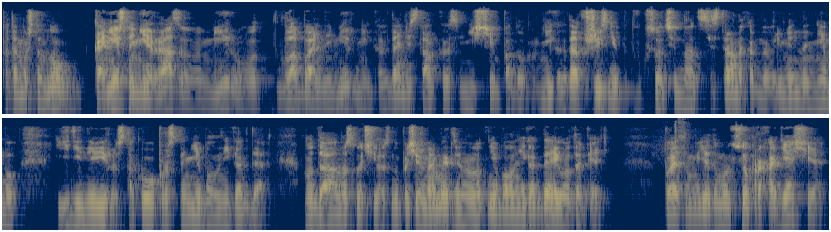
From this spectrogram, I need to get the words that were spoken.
Потому что, ну, конечно, ни разу мир, вот глобальный мир никогда не сталкивался ни с чем подобным. Никогда в жизни в 217 странах одновременно не был единый вирус. Такого просто не было никогда. Ну да, оно случилось. Но по Черномырдину ну, вот не было никогда, и вот опять. Поэтому я думаю, все проходящее,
